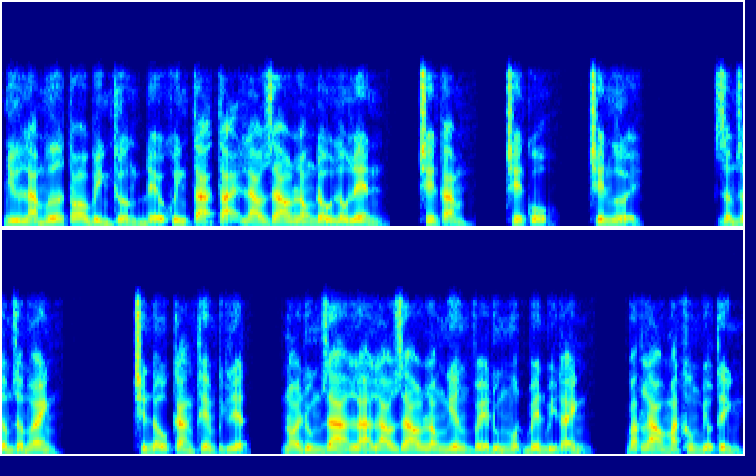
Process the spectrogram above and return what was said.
như là mưa to bình thường đều khuynh tả tại lao dao long đầu lâu lên, trên cằm, trên cổ, trên người. Rầm rầm rầm oanh. Chiến đấu càng thêm kịch liệt, nói đúng ra là lao dao long nghiêng về đúng một bên bị đánh, bác lão mặt không biểu tình,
